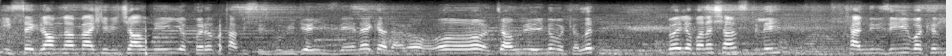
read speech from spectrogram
Instagram'dan belki bir canlı yayın yaparım. Tabii siz bu videoyu izleyene kadar o o canlı yayını mı kalır? Böyle bana şans dileyin. Kendinize iyi bakın.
